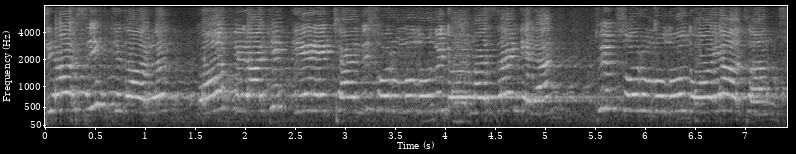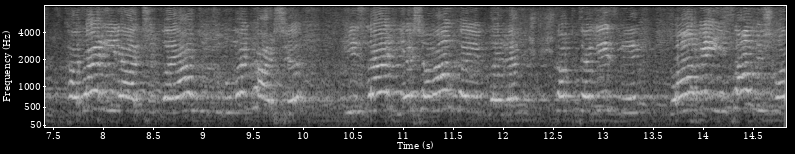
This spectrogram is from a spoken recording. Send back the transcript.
siyasi iktidarın doğa felaket diyerek kendi sorumluluğunu görmezden gelen, tüm sorumluluğu doğaya atan, kader ile açıklayan tutumuna karşı bizler yaşanan kayıpların, kapitalizmin, doğa ve insan düşmanı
